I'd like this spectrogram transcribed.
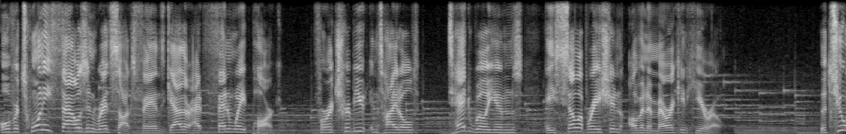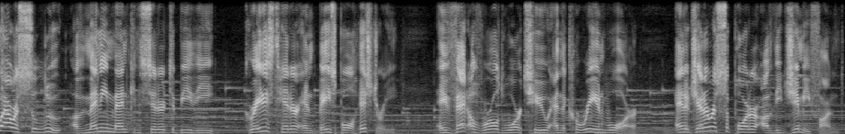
Over 20,000 Red Sox fans gather at Fenway Park for a tribute entitled Ted Williams, a celebration of an American hero. The two hour salute of many men considered to be the greatest hitter in baseball history, a vet of World War II and the Korean War, and a generous supporter of the Jimmy Fund.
